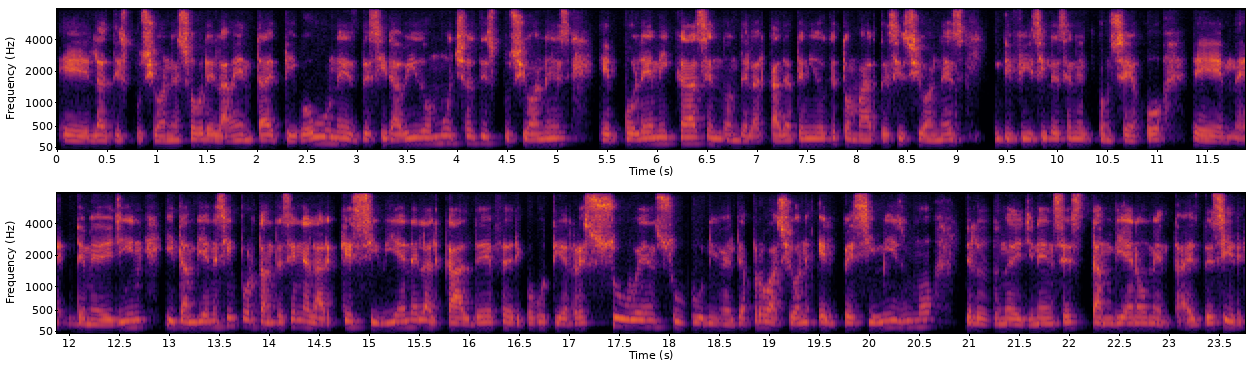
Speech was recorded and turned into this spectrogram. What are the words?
eh, las discusiones sobre la venta de Tigo Une, es decir, ha habido muchas discusiones eh, polémicas en donde el alcalde ha tenido que tomar decisiones difíciles en el Consejo eh, de Medellín y también es importante señalar que si bien el alcalde Federico Gutiérrez sube en su nivel de aprobación, el pesimismo de los medellinenses también aumenta. Es decir,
